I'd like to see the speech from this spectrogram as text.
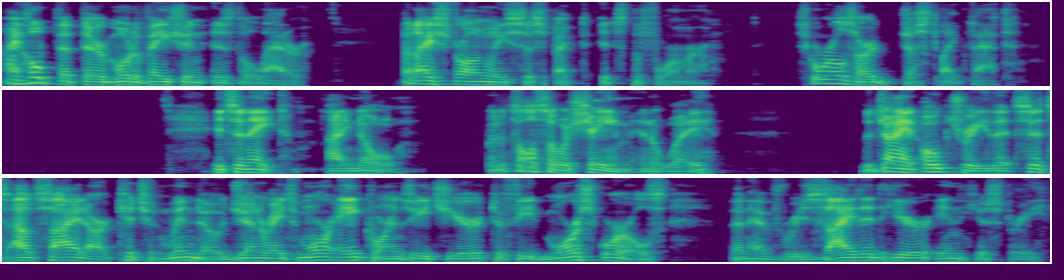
I hope that their motivation is the latter, but I strongly suspect it's the former. Squirrels are just like that. It's innate, I know, but it's also a shame in a way. The giant oak tree that sits outside our kitchen window generates more acorns each year to feed more squirrels than have resided here in history.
